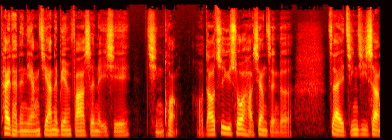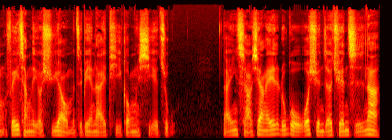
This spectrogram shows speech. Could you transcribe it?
太太的娘家那边发生了一些情况。哦，导致于说，好像整个在经济上非常的有需要，我们这边来提供协助。那因此，好像诶，如果我选择全职，那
